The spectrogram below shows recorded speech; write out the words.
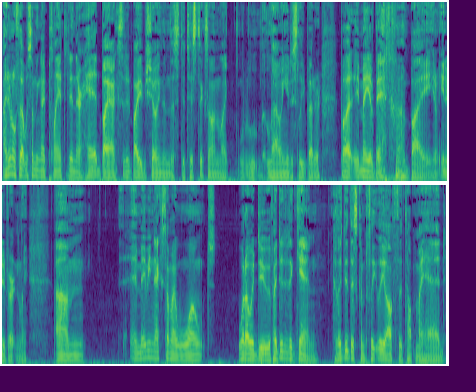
I don't know if that was something I planted in their head by accident by showing them the statistics on like l- allowing you to sleep better, but it may have been uh, by you know inadvertently. Um, and maybe next time I won't. What I would do if I did it again, because I did this completely off the top of my head.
